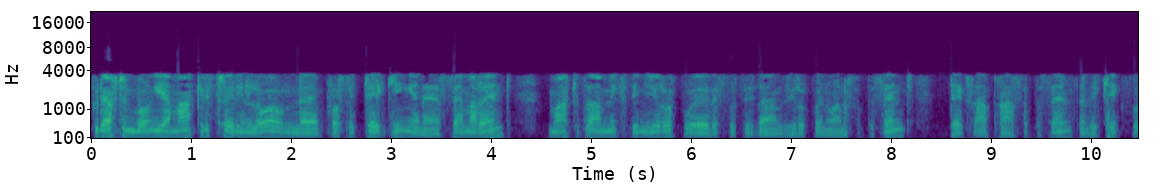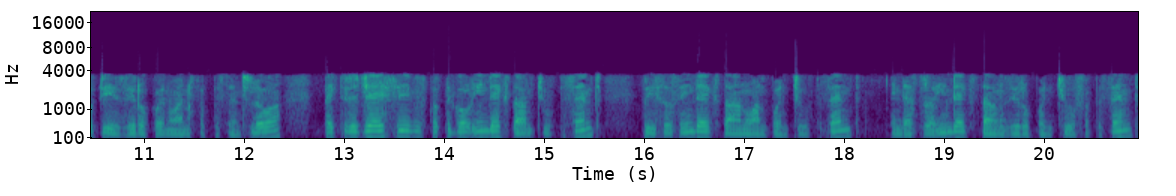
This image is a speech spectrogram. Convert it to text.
good afternoon, Bongi. Our market is trading low on uh, profit taking and a firmer end. Markets are mixed in Europe, where the FTSE is down 0.1 of a percent, DAX up half a percent, and the CAC 40 is 0.1 of a percent lower. Back to the JSE, we've got the gold index down 2%, resource index down 1.2%, industrial index down 0.2 of a percent,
